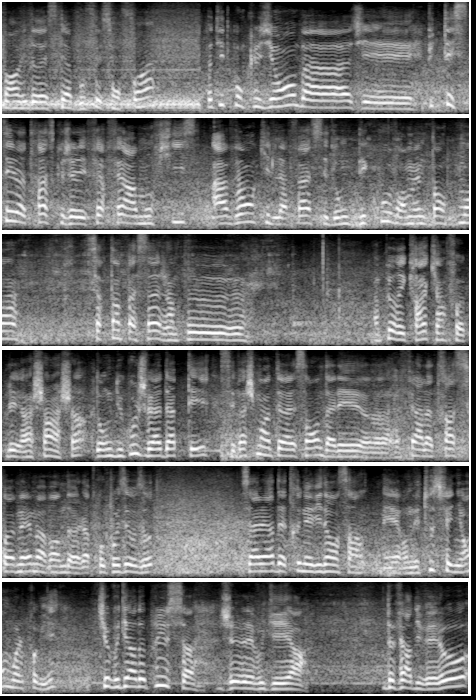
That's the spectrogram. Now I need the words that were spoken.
Pas envie de rester à bouffer son foin. Petite conclusion, bah, j'ai pu tester la trace que j'allais faire faire à mon fils avant qu'il la fasse et donc découvre en même temps que moi certains passages un peu un peu récrac, hein, faut appeler un chat un chat. Donc du coup je vais adapter. C'est vachement intéressant d'aller euh, faire la trace soi-même avant de la proposer aux autres. Ça a l'air d'être une évidence, hein, mais on est tous feignants, moi le premier. Que vous dire de plus? Je vais vous dire de faire du vélo.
